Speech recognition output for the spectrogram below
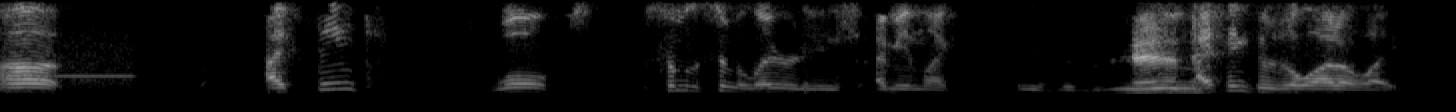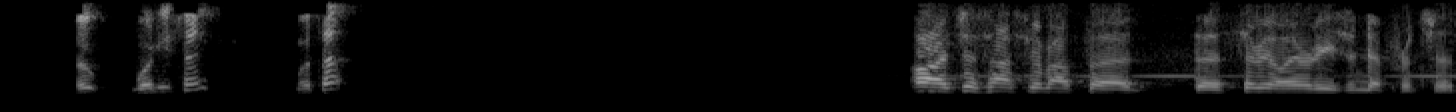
Uh, I think, well, some of the similarities. I mean, like, I think there's a lot of like. Oh, what do you think? What's that? Oh, I was just asking about the, the similarities and differences.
